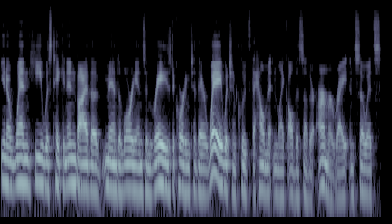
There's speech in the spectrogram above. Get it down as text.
you know when he was taken in by the Mandalorians and raised according to their way, which includes the helmet and like all this other armor, right? And so it's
